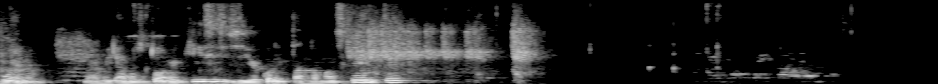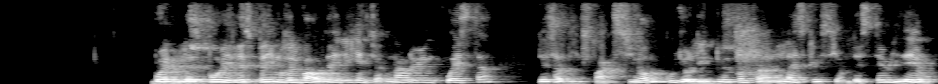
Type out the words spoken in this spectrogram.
Bueno, miramos todo aquí si se sigue conectando más gente. Bueno, les, voy, les pedimos el favor de diligenciar una breve encuesta de satisfacción, cuyo link lo encontrarán en la descripción de este video.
